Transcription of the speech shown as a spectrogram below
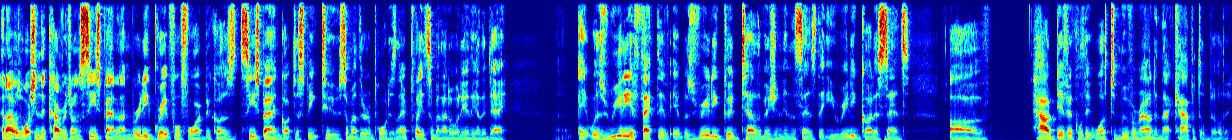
And I was watching the coverage on C SPAN, and I'm really grateful for it because C SPAN got to speak to some of the reporters, and I played some of that audio the other day. Um, it was really effective. It was really good television in the sense that you really got a sense of how difficult it was to move around in that Capitol building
